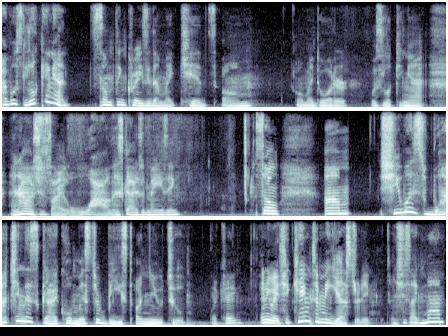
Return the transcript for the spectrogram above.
I was looking at something crazy that my kids, um, or my daughter was looking at, and I was just like, wow, this guy's amazing. So, um, she was watching this guy called Mr. Beast on YouTube. Okay. Anyway, she came to me yesterday and she's like, Mom,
